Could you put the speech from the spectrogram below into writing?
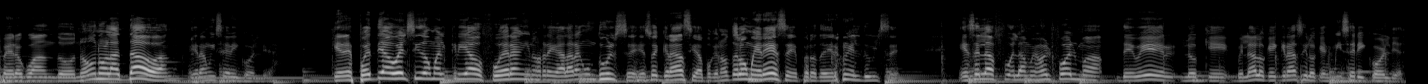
Pero cuando no nos las daban, era misericordia. Que después de haber sido malcriados fueran y nos regalaran un dulce, eso es gracia, porque no te lo mereces, pero te dieron el dulce. Esa es la, la, mejor forma de ver lo que, ¿verdad? lo que es gracia y lo que es misericordia.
